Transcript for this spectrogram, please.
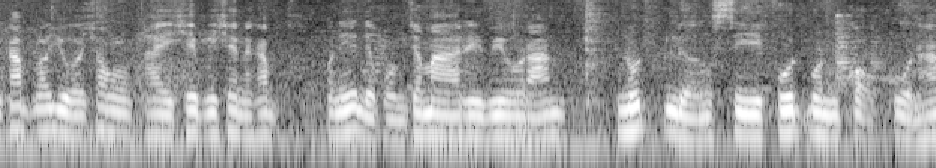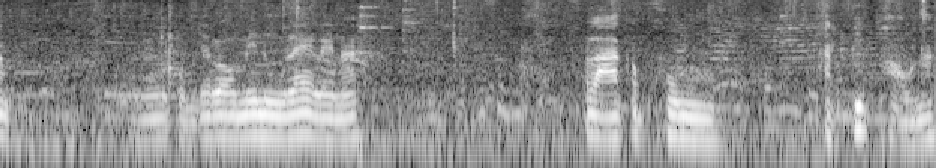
ดีครับ เราอยู่กับช่องไทยเชฟวิเช่นนะครับ วันนี้เดี๋ยวผมจะมารีวิวร้านนุชเหลืองซีฟู้ดบนเกาะกูนะครับเออผมจะลองเมนูแรกเลยนะ ปลากระพงผัดพริกเผานะ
